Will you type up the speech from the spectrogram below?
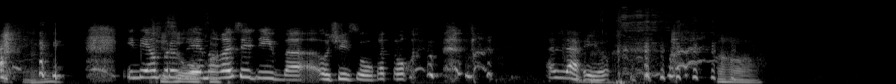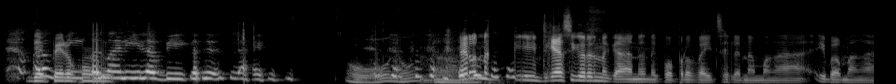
Hindi ang Shizuoka. problema kasi 'di ba, o Shizuoka to. ang layo. Oo. Parang pero Bicol, kung Manila, Bicol, ang layo. Oo, no? ah, Pero nag, hindi kaya siguro nag, ano, nagpo-provide sila ng mga iba mga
